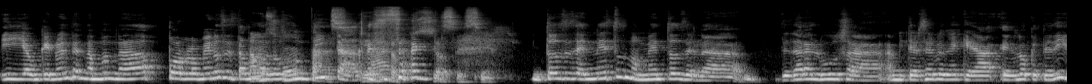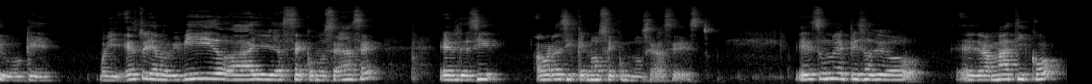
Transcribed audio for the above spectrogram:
y aunque no entendamos nada, por lo menos estamos, las dos juntas, Exacto. Sí, sí, sí. Entonces, en estos momentos de, la, de dar a luz a, a mi tercer bebé, que es lo que te digo, que oye, esto ya lo he vivido, ay, yo ya sé cómo se hace, el decir, ahora sí que no sé cómo se hace esto. Es un episodio eh, dramático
